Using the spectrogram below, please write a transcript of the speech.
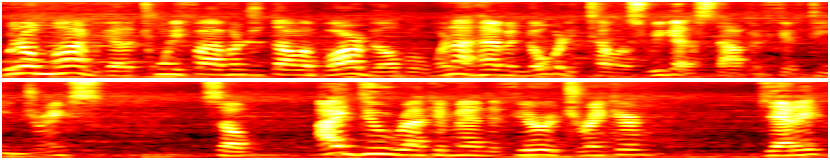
We don't mind. We got a $2,500 bar bill, but we're not having nobody tell us we got to stop at 15 drinks. So I do recommend if you're a drinker, get it.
